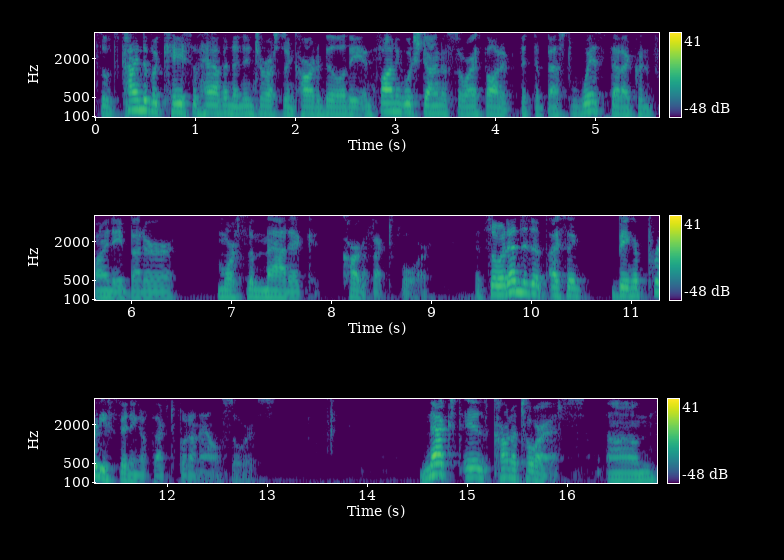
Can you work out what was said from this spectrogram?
So it's kind of a case of having an interesting card ability and finding which dinosaur I thought it fit the best with that I couldn't find a better, more thematic card effect for. And so it ended up, I think, being a pretty fitting effect to put on Allosaurus. Next is Carnotaurus. Um,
